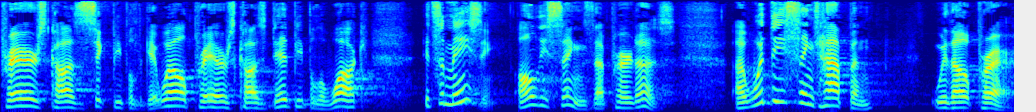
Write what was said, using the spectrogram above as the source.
Prayers cause sick people to get well. Prayers cause dead people to walk. It's amazing, all these things that prayer does. Uh, would these things happen without prayer?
